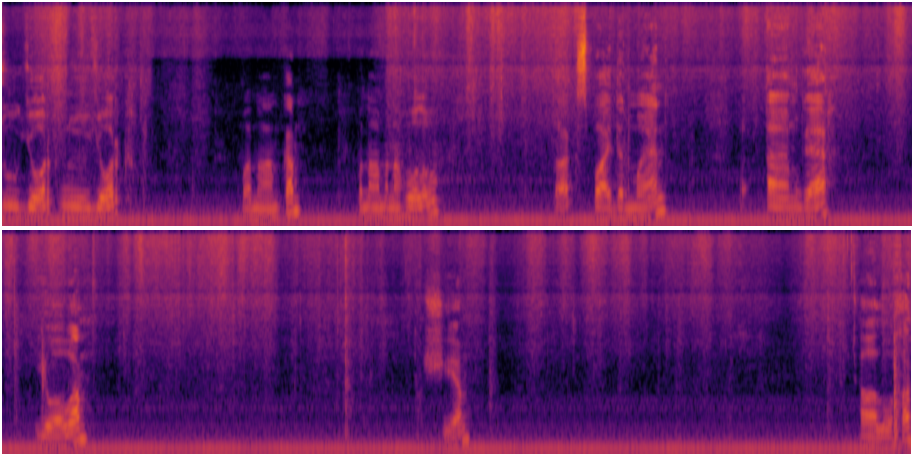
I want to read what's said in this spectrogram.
Нью-Йорк, Нью-Йорк. Панамка. Панама на голову. Так, Спайдермен. АМГ. Йова. Ще. Алоха.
